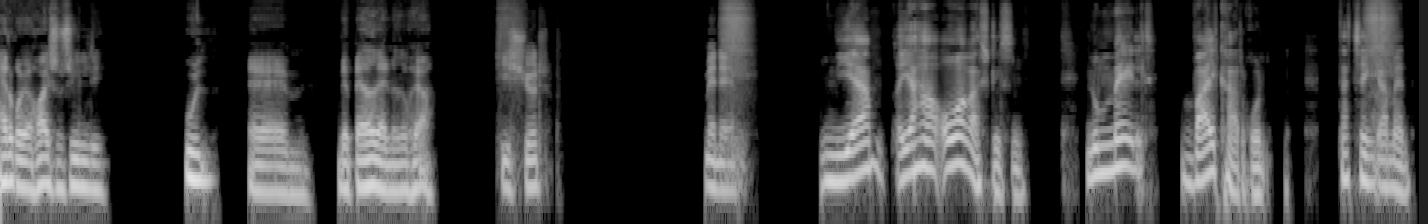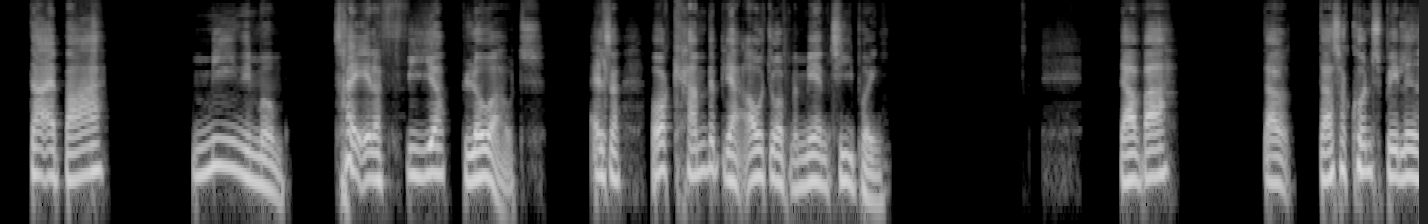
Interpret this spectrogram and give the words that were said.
han ryger højst sandsynligt ud øh, med badevandet nu her. He should. Men øh, Ja, og jeg har overraskelsen. Normalt wildcard-runden, der tænker man, der er bare minimum tre eller fire blowouts. Altså, hvor kampe bliver afgjort med mere end 10 point. Der var, der, der er så kun spillet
